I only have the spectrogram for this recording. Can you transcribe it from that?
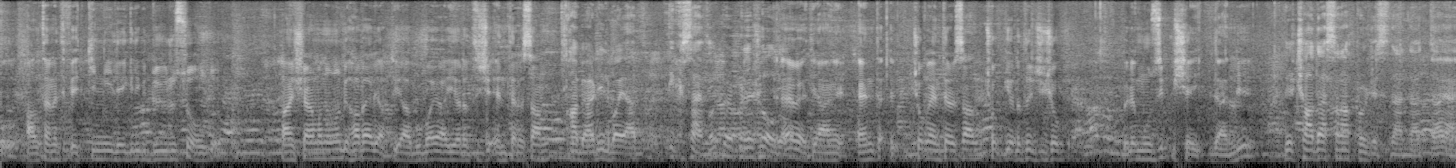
bu alternatif etkinliğiyle ilgili bir duyurusu oldu. Ayşe Arman ona bir haber yaptı ya bu bayağı yaratıcı enteresan Haber değil bayağı iki sayfalık röportajı oldu. evet yani ente- çok enteresan çok yaratıcı çok böyle muzip bir şey dendi. Bir çağdaş sanat projesinden de hatta yani.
